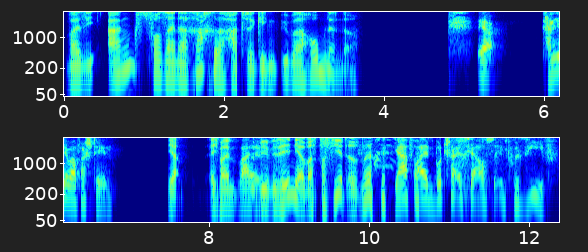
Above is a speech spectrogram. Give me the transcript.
weil sie Angst vor seiner Rache hatte gegenüber Homelander. Ja, kann ich aber verstehen. Ja, ich meine, wir, wir, sehen ja, was passiert ist, ne? Ja, vor allem Butcher ist ja auch so impulsiv.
